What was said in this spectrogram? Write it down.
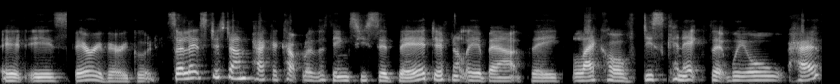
it is very, very good. So let's just unpack a couple of the things you said there. Definitely about the lack of disconnect that we all have.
